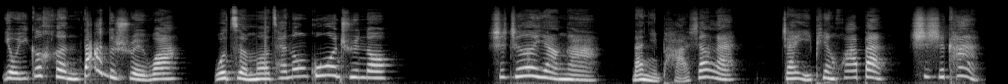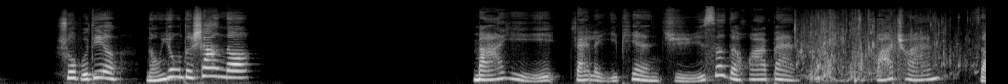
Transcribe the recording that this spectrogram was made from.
有一个很大的水洼，我怎么才能过去呢？是这样啊，那你爬上来，摘一片花瓣试试看，说不定能用得上呢。蚂蚁摘了一片橘色的花瓣，划船走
